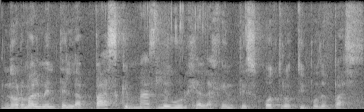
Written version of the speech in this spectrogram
normalmente la paz que más le urge a la gente es otro tipo de paz.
